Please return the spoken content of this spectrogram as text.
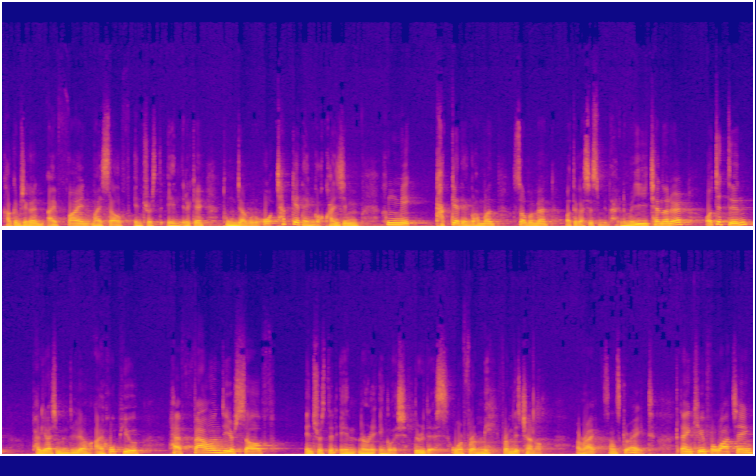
가끔씩은 I find myself interested in 이렇게 동작으로 어, 찾게 된 거, 관심, 흥미 갖게 된 거 한번 써보면 어떨까 싶습니다. 그러면 이 채널을 어쨌든 발견하신 분들요. I hope you have found yourself interested in learning English through this or from me, from this channel. Alright? Sounds great. Thank you for watching.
